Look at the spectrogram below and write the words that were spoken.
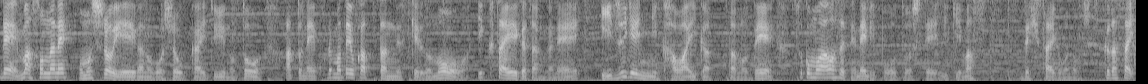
でまあそんなね面白い映画のご紹介というのとあとねこれまた良かったんですけれども生田絵梨花ちゃんがね異次元に可愛かったのでそこも合わせてねリポートしていきます是非最後までお聴きください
